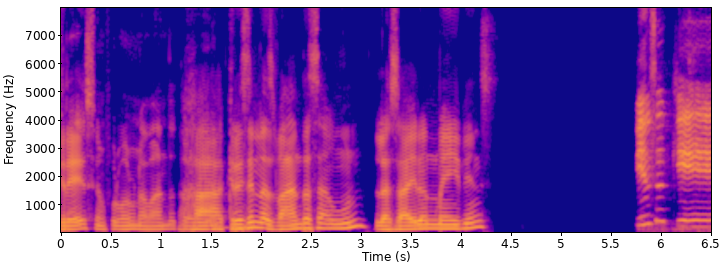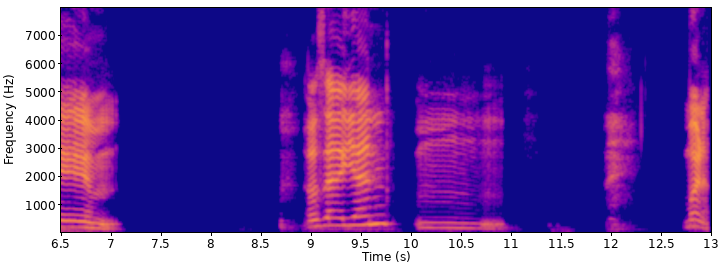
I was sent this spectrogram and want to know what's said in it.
¿Crees en formar una banda todavía? Ajá, ¿crees en las bandas aún? Las Iron Maidens. Pienso que. mm, O sea, ya. en- mm, bueno.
